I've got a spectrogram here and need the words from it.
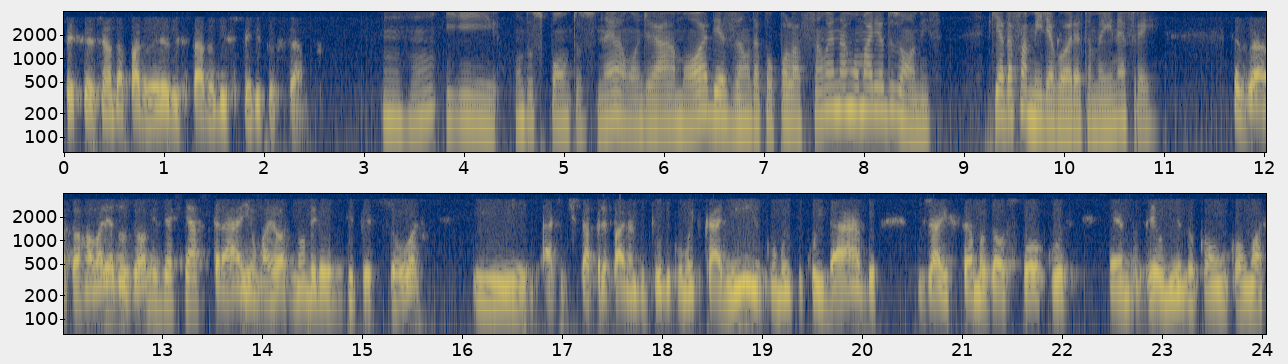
festejando a padroeira do Estado do Espírito Santo. Uhum. E um dos pontos, né, onde há a maior adesão da população é na Romaria dos Homens, que é da família agora também, né, Frei? Exato. A Romaria dos Homens é que atrai o maior número de pessoas e a gente está preparando tudo com muito carinho, com muito cuidado. Já estamos aos poucos é, nos reunindo com, com as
